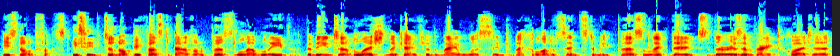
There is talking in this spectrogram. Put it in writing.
he's not fussed. He seems to not be fussed about on a personal level either, but the interpolation that came through the mailing list seemed to make a lot of sense to me personally. There, there is, in fact, quite a,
